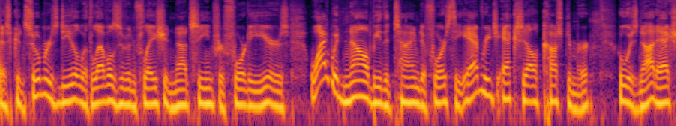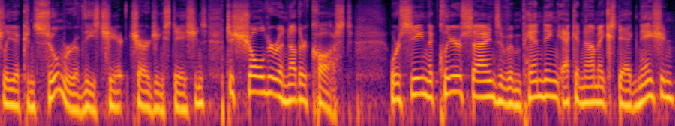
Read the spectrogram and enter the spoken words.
As consumers deal with levels of inflation not seen for 40 years, why would now be the time to force the average Xcel customer, who is not actually a consumer of these char- charging stations, to shoulder another cost? We're seeing the clear signs of impending economic stagnation,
